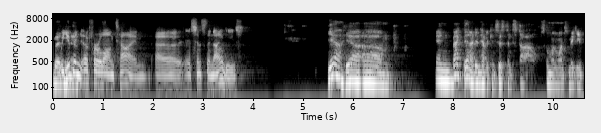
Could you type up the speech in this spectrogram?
But, Well, you you've know. been uh, for a long time, uh, since the '90s. Yeah, yeah. Um, and back then, I didn't have a consistent style. Someone wants Mickey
